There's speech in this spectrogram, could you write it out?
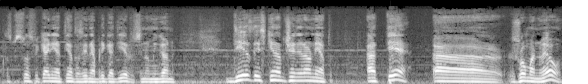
para as pessoas ficarem atentas aí na Brigadeiro, se não me engano, desde a esquina do General Neto até a João Manuel,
